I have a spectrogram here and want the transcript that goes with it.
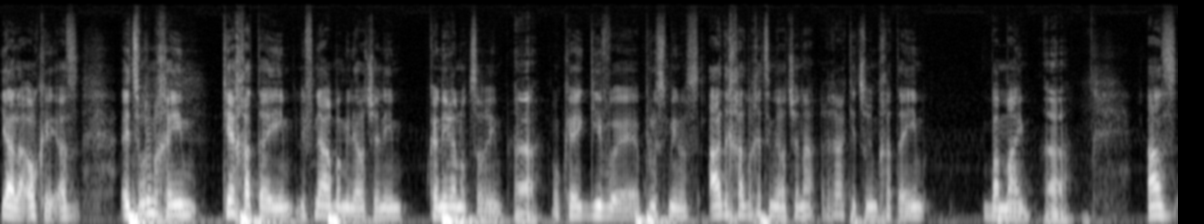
יאללה, אוקיי. אז היצורים החיים כחטאים, לפני 4 מיליארד שנים, כנראה נוצרים, אה, אוקיי? גיב אה, פלוס מינוס. עד 1.5 מיליארד שנה, רק יצורים חטאים במים. אה. אז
